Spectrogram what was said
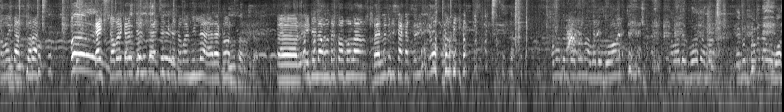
সবাই কাজ করা। গাইস সবার কাজ শেষ যাইতে থেকে সবাই মিললে আর এখন আর এটা হলো আমাদের কপলা বাইরে লাগে একটু সাকাত করি। ভাই? আমাদের কপাল আমাদের বস। আমাদের বস আমরা এখন চলে যাব বস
